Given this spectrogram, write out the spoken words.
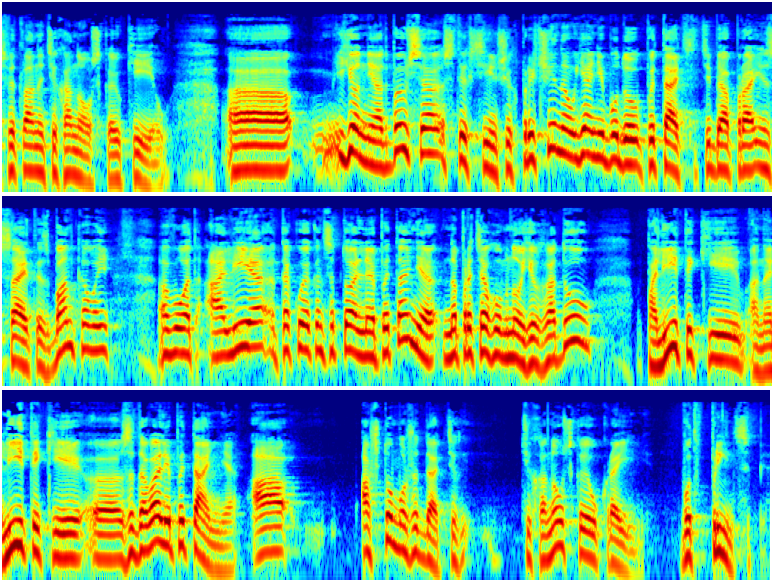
Святланы ціхановскай у Кіев ён не адбыўся з тых ці іншых прычынаў я не буду пытаць тебя пра інсайты з банкавай вот але такое канцэптуальнае пытанне на працягу многіх гадоў палітыкі аналітыкі задавалі пытанне а а што можа даць ціхановская ўкраіне вот в прынцыпе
